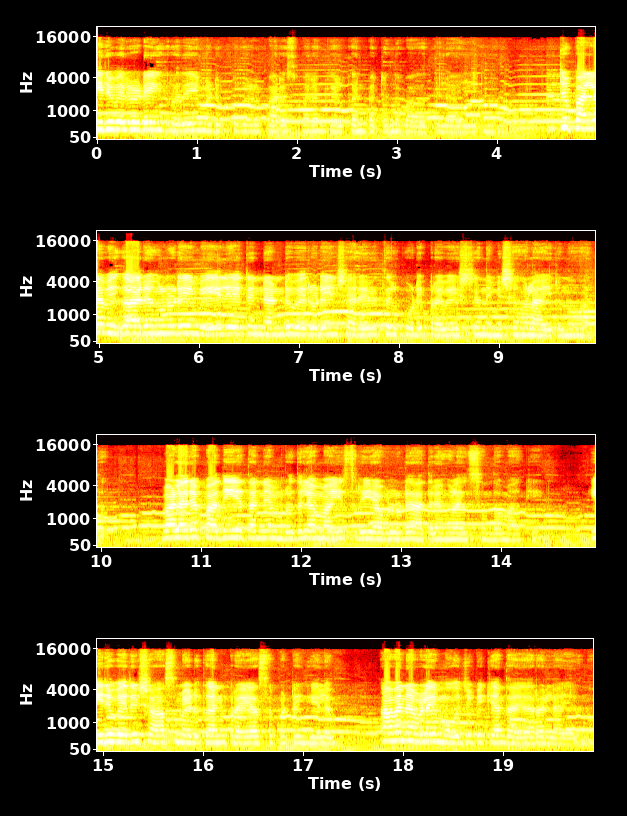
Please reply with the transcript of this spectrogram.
ഇരുവരുടെയും ഹൃദയമെടുപ്പുകൾ പരസ്പരം കേൾക്കാൻ പറ്റുന്ന ഭാഗത്തിലായിരുന്നു. മറ്റു പല വികാരങ്ങളുടെയും വേലിയേറ്റം രണ്ടുപേരുടെയും ശരീരത്തിൽ കൂടി പ്രവേശിച്ച നിമിഷങ്ങളായിരുന്നു അത്. വളരെ പതിയെ തന്നെ മൃദുലമായി സ്ത്രീ അവളുടെ അതരങ്ങളിൽ സ്വന്തമാക്കി. ഇരുവരും ശ്വാസം എടുക്കാൻ പ്രയാസപ്പെട്ടെങ്കിലും അവൻ അവളെ മോചിപ്പിക്കാൻ തയ്യാറല്ലായിരുന്നു.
